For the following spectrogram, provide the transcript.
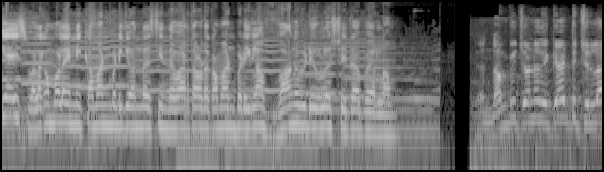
கைஸ் வழக்கம் போல இன்னைக்கு கமெண்ட் படிக்க வந்தாச்சு. இந்த வார்த்தையோட கமெண்ட் படிக்கலாம். வாங்க வீடியோக்குள்ள ஸ்ட்ரெயிட்டாக போயிடலாம். என் தம்பி சொன்னது கேட்டுச்சுல்ல?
